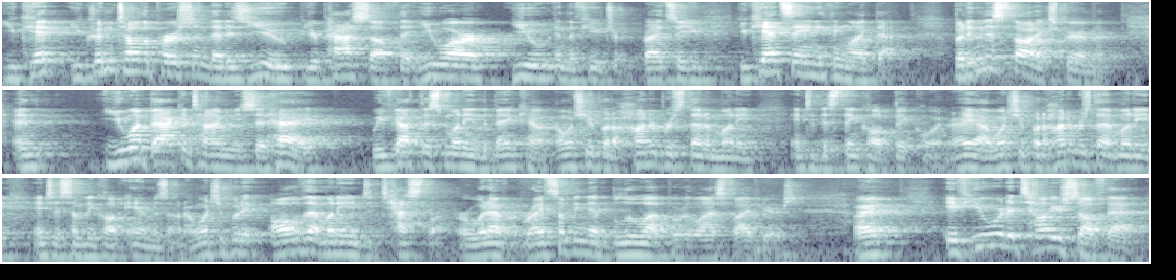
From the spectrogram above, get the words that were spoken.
you, can't, you couldn't tell the person that is you, your past self, that you are you in the future, right? So you, you can't say anything like that. But in this thought experiment, and you went back in time and you said, hey, we've got this money in the bank account. I want you to put 100% of money into this thing called Bitcoin. Hey, I want you to put 100% of that money into something called Amazon. I want you to put it, all of that money into Tesla or whatever, right? Something that blew up over the last five years. All right? If you were to tell yourself that,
